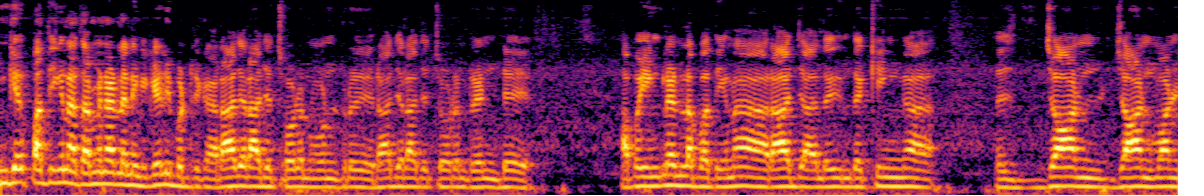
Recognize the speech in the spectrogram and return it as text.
இங்கே பார்த்தீங்கன்னா தமிழ்நாட்டில் நீங்கள் கேள்விப்பட்டிருக்கேன் ராஜராஜ சோழன் ஒன்று ராஜராஜ சோழன் ரெண்டு. அப்போ இங்கிலாண்டில் பார்த்தீங்கன்னா ராஜா அந்த இந்த king John John one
